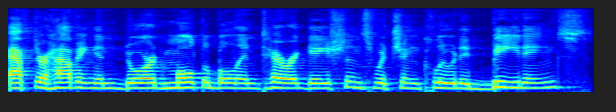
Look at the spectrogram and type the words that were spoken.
after having endured multiple interrogations, which included beatings,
